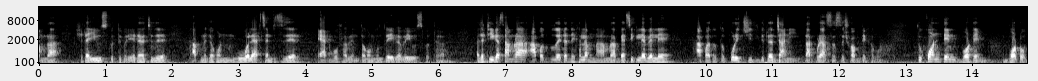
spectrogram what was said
আমরা সেটা ইউজ করতে পারি। এটা হচ্ছে যে আপনি যখন গুগল অ্যাডসেন্টেজের অ্যাড বসাবেন, তখন কিন্তু এইভাবে ইউজ করতে হবে। আচ্ছা ঠিক আছে, আমরা আপাতত এটা দেখালাম না, আমরা বেসিক লেভেলে আপাতত পরিচিতিটা জানি, তারপরে আস্তে আস্তে সব দেখাবো। তো কন্টেন্ট বটেম বটম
